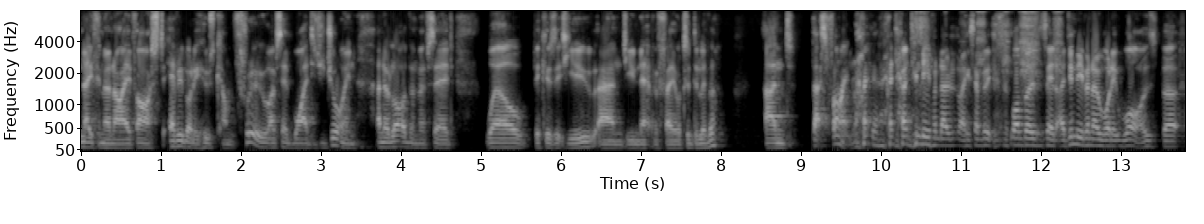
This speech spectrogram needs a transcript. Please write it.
Nathan and I have asked everybody who's come through, I've said, why did you join? And a lot of them have said, well, because it's you and you never fail to deliver. And that's fine, right? I didn't even know, like somebody, one person said, I didn't even know what it was, but,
